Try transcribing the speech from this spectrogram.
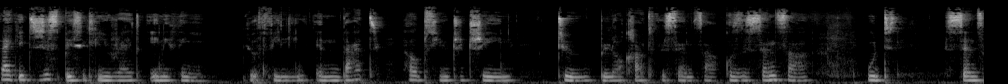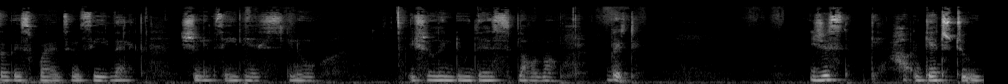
like it's just basically write anything you're feeling, and that helps you to train to block out the censor because the censor would censor these words and say that like, shouldn't say this, you know, you shouldn't do this, blah blah. But you just get to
